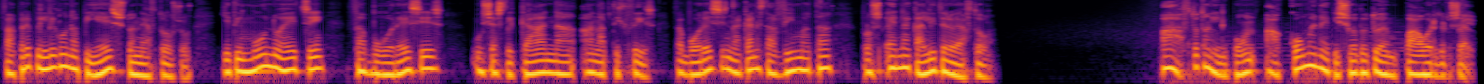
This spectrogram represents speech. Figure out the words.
Θα πρέπει λίγο να πιέσεις τον εαυτό σου, γιατί μόνο έτσι θα μπορέσεις ουσιαστικά να αναπτυχθείς. Θα μπορέσεις να κάνεις τα βήματα προς ένα καλύτερο εαυτό. Α, αυτό ήταν λοιπόν ακόμα ένα επεισόδιο του Empower Yourself.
